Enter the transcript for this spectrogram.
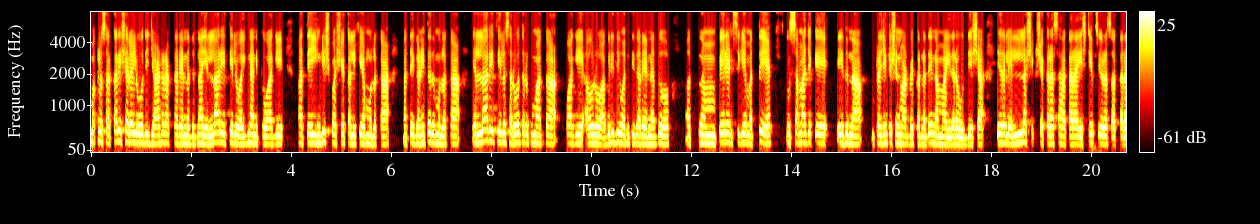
ಮಕ್ಕಳು ಸರ್ಕಾರಿ ಶಾಲೆಯಲ್ಲಿ ಓದಿ ಜಾಣರಾಗ್ತಾರೆ ಅನ್ನೋದನ್ನ ಎಲ್ಲಾ ರೀತಿಯಲ್ಲಿ ವೈಜ್ಞಾನಿಕವಾಗಿ ಮತ್ತೆ ಇಂಗ್ಲಿಷ್ ಭಾಷೆಯ ಕಲಿಕೆಯ ಮೂಲಕ ಮತ್ತೆ ಗಣಿತದ ಮೂಲಕ ಎಲ್ಲಾ ರೀತಿಯಲ್ಲೂ ಸರ್ವತೋಮುಖವಾಗಿ ಅವರು ಅಭಿವೃದ್ಧಿ ಹೊಂದಿದ್ದಾರೆ ಅನ್ನೋದು ಪೇರೆಂಟ್ಸ್ಗೆ ಮತ್ತೆ ಸಮಾಜಕ್ಕೆ ಇದನ್ನ ಪ್ರೆಸೆಂಟೇಶನ್ ಮಾಡ್ಬೇಕು ಅನ್ನೋದೇ ನಮ್ಮ ಇದರ ಉದ್ದೇಶ. ಇದರಲ್ಲಿ ಎಲ್ಲ ಶಿಕ್ಷಕರ ಸಹಕಾರ ಎಸ್ ಟಿ ಎಫ್ ಸಿ ಅವರ ಸಹಕಾರ,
